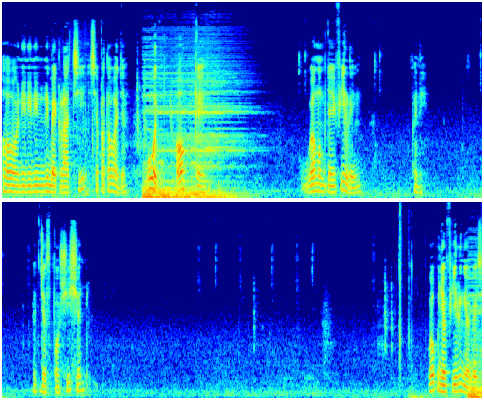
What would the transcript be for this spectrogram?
Oh, ini ini ini, baik laci. Siapa tahu aja. Wood. Oke. Gua mempunyai feeling. Apa ini? Adjust position. Gua punya feeling ya guys.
